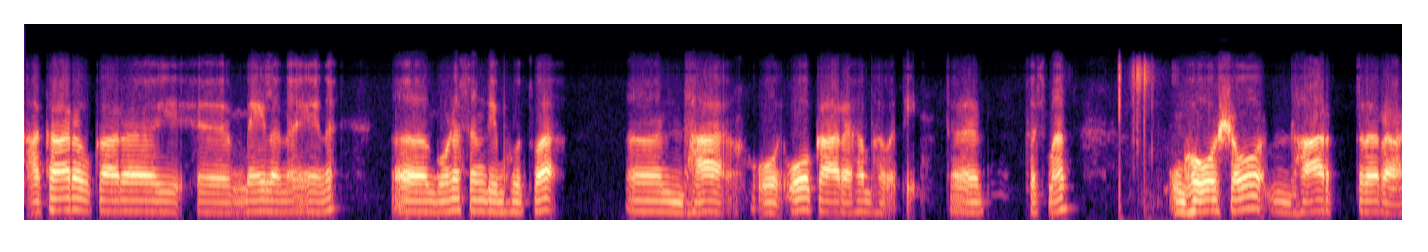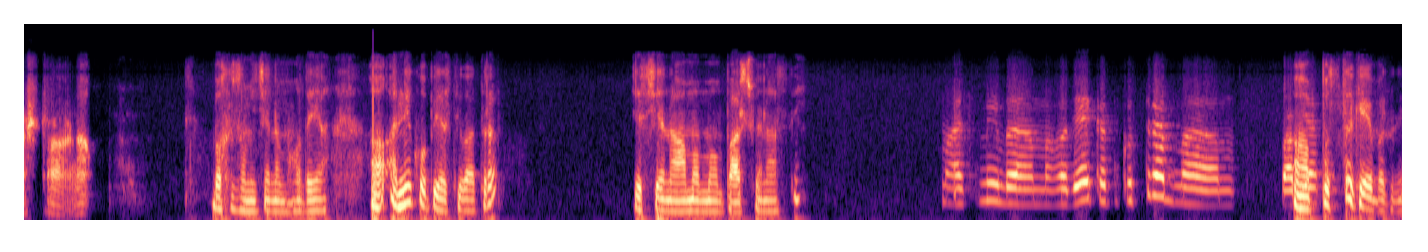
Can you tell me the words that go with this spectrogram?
अकार उकार मेलनेन गुणसन्धि भूत्वा धा ओकारः भवति। तस्मात्, घोषो धार्त्रराष्ट्राणाम् बहु समीचीनं, महोदय। अन्य कोऽपि अस्ति वा अत्र? यस्य नाम मम पार्श्वे नास्ति? अस्मि महोदय कुत्र पुस्तके भगिनि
